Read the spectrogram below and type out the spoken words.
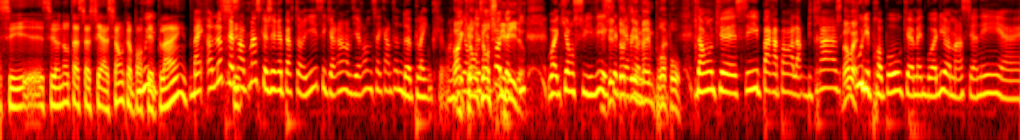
c'est c'est une autre association qui a porté Oui. plainte. Ben, là, C'est- présentement, ce que j'ai répertorié, c'est qu'il y aurait environ une cinquantaine de plaintes. Là? Ouais, qui ont- qui suivi, qui. Ouais, qui ont suivi, C'est etc. tous les là. mêmes propos. Ouais. Donc, euh, c'est par rapport à l'arbitrage Ben et ouais. ou les propos que Maître Boily a mentionnés euh,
